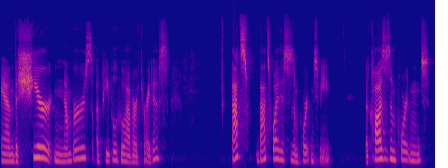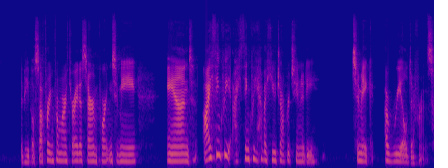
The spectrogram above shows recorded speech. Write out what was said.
and the sheer numbers of people who have arthritis that's that's why this is important to me the cause is important the people suffering from arthritis are important to me and i think we i think we have a huge opportunity to make a real difference.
